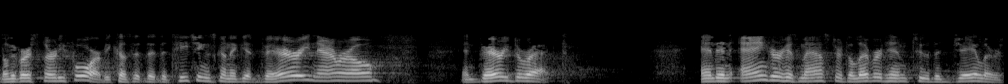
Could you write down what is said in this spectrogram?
Look at verse 34 because the, the, the teaching is going to get very narrow and very direct. And in anger, his master delivered him to the jailers.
